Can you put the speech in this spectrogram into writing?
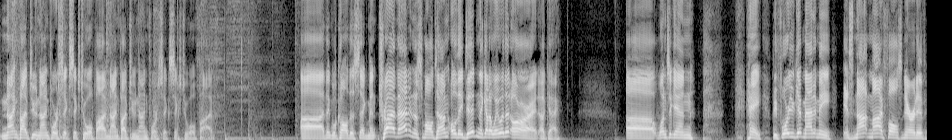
952 946 6205. 952 946 6205. I think we'll call this segment Try That in a Small Town. Oh, they did and they got away with it? Oh, all right. Okay. Uh, once again, hey, before you get mad at me, it's not my false narrative,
